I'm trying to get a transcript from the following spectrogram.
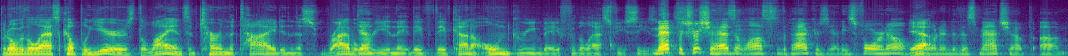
but over the last couple of years, the Lions have turned the tide in this rivalry, yeah. and they, they've they've kind of owned Green Bay for the last few seasons. Matt Patricia hasn't lost to the Packers yet. He's four and zero oh going into this matchup. Um,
